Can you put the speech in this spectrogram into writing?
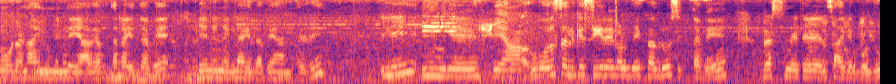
ನೋಡೋಣ ಇನ್ನು ಮುಂದೆ ಯಾವ್ಯಾವ ಥರ ಇದ್ದಾವೆ ಏನೇನೆಲ್ಲ ಇದ್ದಾವೆ ಅಂತೇಳಿ. ಇಲ್ಲಿ ನಿಮಗೆ ಯಾ, ಹೋಲ್ಸೇಲ್ಗೆ ಸೀರೆಗಳು ಬೇಕಾದರೂ ಸಿಗ್ತವೆ. ಡ್ರೆಸ್ ಮೆಟೀರಿಯಲ್ಸ್ ಆಗಿರ್ಬೋದು,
